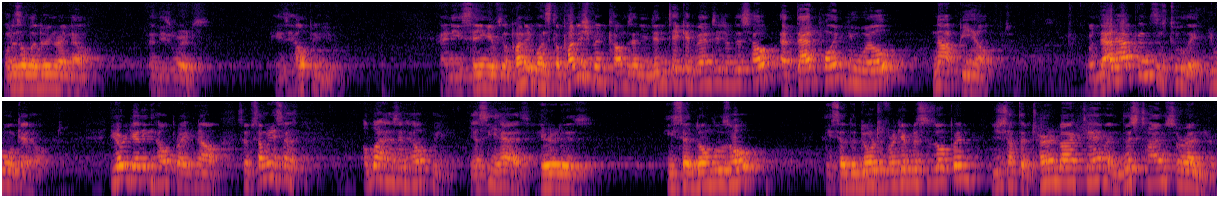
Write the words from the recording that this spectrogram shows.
What is Allah doing right now in these words? He's helping you. And he's saying if the once the punishment comes and you didn't take advantage of this help, at that point you will not be helped. When that happens, it's too late. You won't get helped. You're getting help right now. So if somebody says, Allah hasn't helped me. Yes, He has. Here it is. He said, don't lose hope. He said the door to forgiveness is open. You just have to turn back to Him and this time surrender.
